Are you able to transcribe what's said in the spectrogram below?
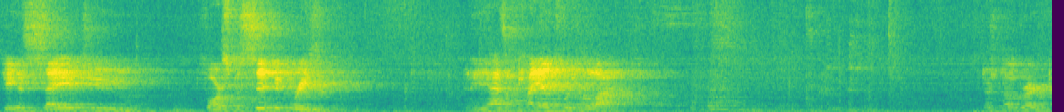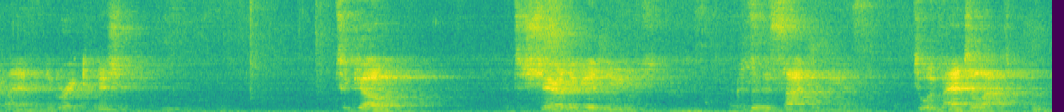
He has saved you for a specific reason. He has a plan for your life. There's no greater plan than the Great Commission to go and to share the good news, and to disciple men, to evangelize men.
